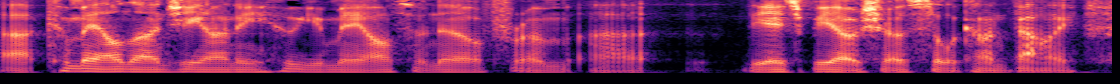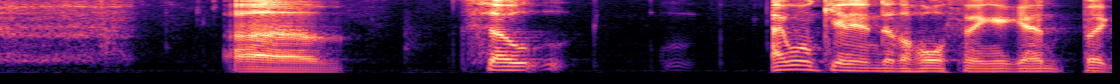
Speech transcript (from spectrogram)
uh, Kumail Nanjiani, who you may also know from uh, the HBO show Silicon Valley. Um, so I won't get into the whole thing again, but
